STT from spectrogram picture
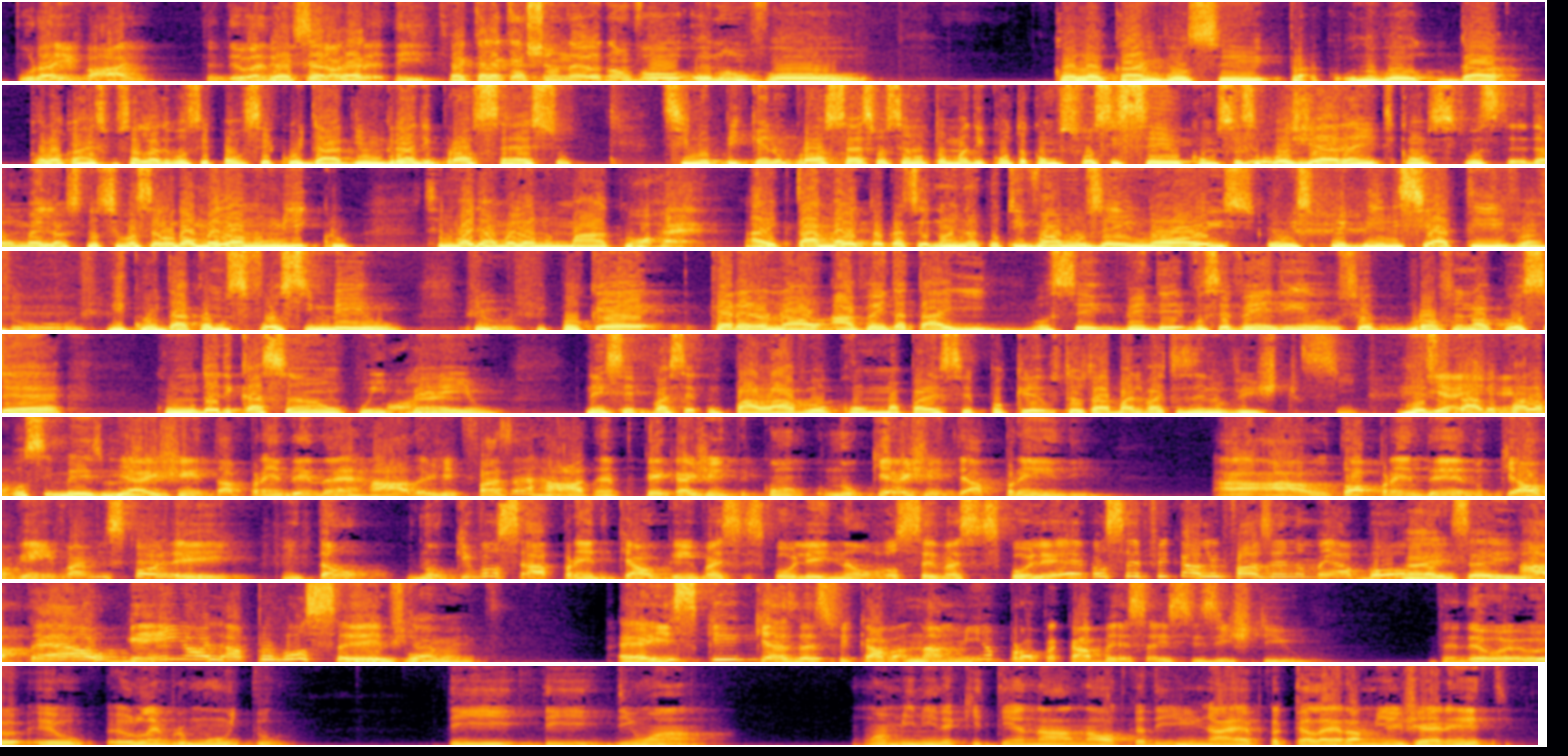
por aí vai. Entendeu? É É nisso que eu aquela, acredito. é aquela questão, né? Eu não vou, eu não vou colocar em você, pra, eu não vou dar, colocar a responsabilidade de você para você cuidar de um grande processo, se no pequeno processo você não toma de conta como se fosse seu, como se você fosse gerente, como se você der o melhor. Se, não- se você não der o melhor no micro, você não vai dar o melhor no macro. Correto. Aí que tá a meritocracia. Nós não cultivamos em nós um espírito de iniciativa, Justo. de cuidar como se fosse meu. Justo. Porque, querendo ou não, a venda tá aí. Você vende, você vende o seu profissional que você é com dedicação, com empenho. Nem sempre vai ser com palavra ou como aparecer, porque o seu trabalho vai estar sendo visto. Sim. Resultado gente- fala por si mesmo. E né? a gente aprendendo errado, a gente faz errado, né? Porque que a gente, com- no que a gente aprende, ah, ah, eu tô aprendendo que alguém vai me escolher. Então, no que você aprende que alguém vai se escolher e não você vai se escolher, você fica ali fazendo meia boca É isso aí. até alguém olhar para você. pô. Justamente. É isso que, que às vezes ficava na minha própria cabeça, isso existiu. Entendeu? Eu, eu, eu lembro muito de, de, de uma, uma menina que tinha na, na ótica de na época, que ela era a minha gerente.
